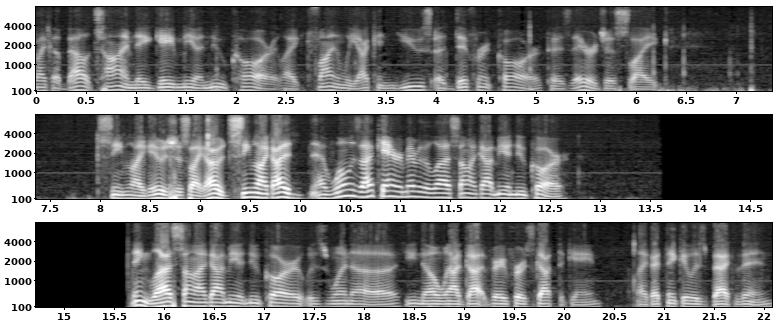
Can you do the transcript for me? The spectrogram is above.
Like about time they gave me a new car. Like finally I can use a different car because they were just like seemed like it was just like I would seem like I when was I can't remember the last time I got me a new car. I think last time I got me a new car it was when uh you know when I got very first got the game. Like I think it was back then.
